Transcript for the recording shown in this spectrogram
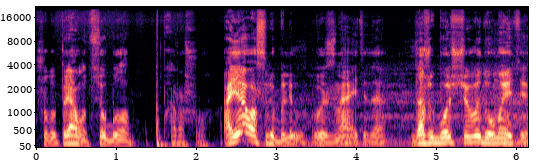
чтобы прям вот все было хорошо. А я вас люблю, вы знаете, да? Даже больше, чем вы думаете.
